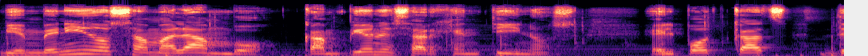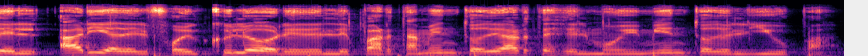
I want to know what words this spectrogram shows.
Bienvenidos a Malambo, Campeones Argentinos, el podcast del área del folclore del Departamento de Artes del Movimiento del Yupa.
